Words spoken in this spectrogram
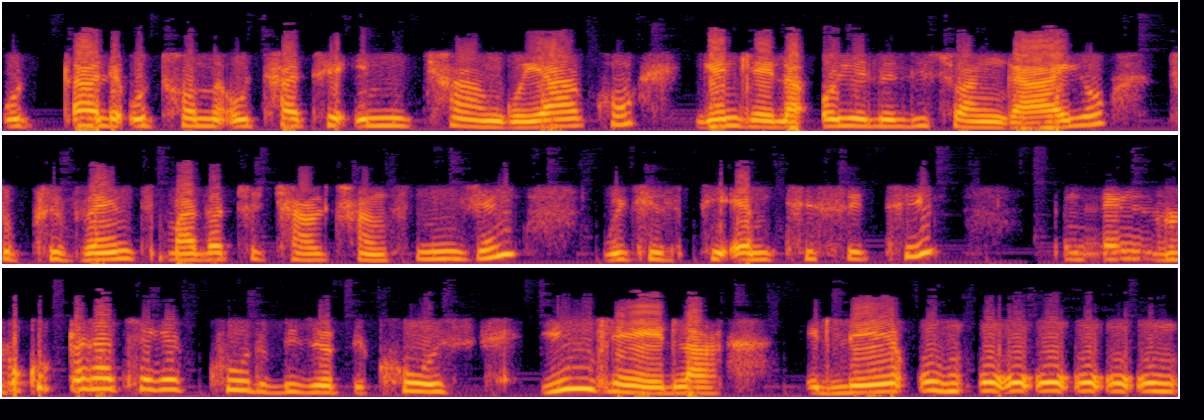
uqale uthome uthathe imithango yakho ngendlela oyeleliswa ngayo to prevent mother to child transmission which is p m t c t and then lokhu kuqakatheke kukhulu bizo because yindlela le um-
